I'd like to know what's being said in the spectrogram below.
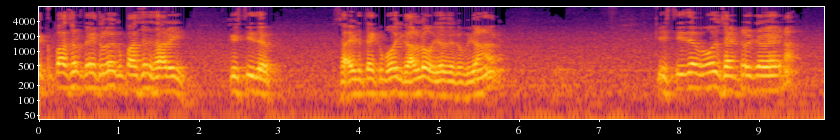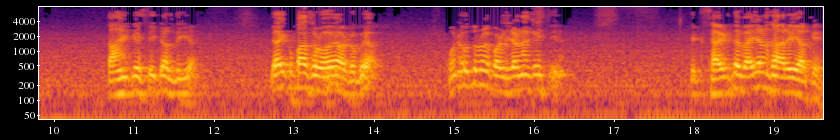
ਇੱਕ ਪਾਸੜ ਦੇਖ ਲਓ ਇੱਕ ਪਾਸੇ ਸਾਰੀ ਕਿਸ਼ਤੀ ਦੇ ਸਾਈਡ ਤੇ ਇੱਕ ਬੋਝ ਗੱਲ ਹੋ ਜਾਵੇ ਡੁੱਬ ਜਾਣਾ। ਕਿਸ਼ਤੀ ਦੇ ਬੋਝ ਸੈਂਟਰ 'ਚ ਰਹੇ ਨਾ, ਤਾਂ ਹੀ ਕਿਸ਼ਤੀ ਚੱਲਦੀ ਆ। ਜਾਂ ਇੱਕ ਪਾਸੜ ਹੋਇਆ ਡੁੱਬਿਆ। ਉਹਨੇ ਉਧਰੋਂ ਹੀ ਪੜ ਜਾਣਾ ਕਿਸ਼ਤੀ ਨੇ। ਇੱਕ ਸਾਈਡ ਤੇ ਬਹਿ ਜਾਣ ਸਾਰੇ ਆ ਕੇ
